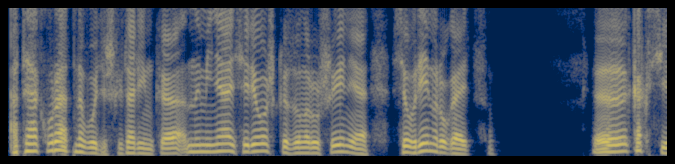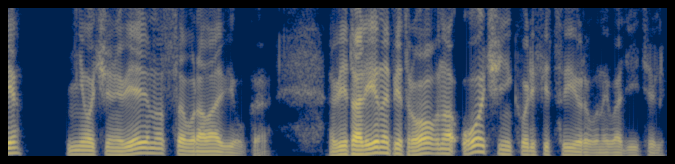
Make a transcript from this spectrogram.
«А ты аккуратно водишь, Виталинка? На меня Сережка за нарушение все время ругается». «Э, «Как все», — не очень уверенно соврала Вилка. Виталина Петровна очень квалифицированный водитель.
